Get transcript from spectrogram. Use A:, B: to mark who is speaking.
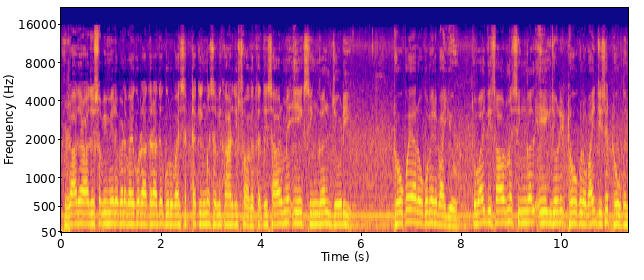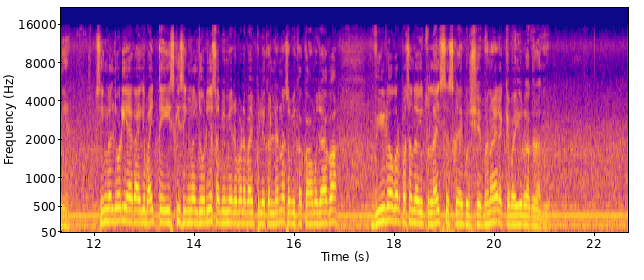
A: राधा राधे सभी मेरे बड़े भाई को राधे राधे गुरु भाई सट्टा किंग में सभी का हार्दिक स्वागत है। दिसावर में एक सिंगल जोड़ी, ठोको या रोको मेरे भाइयों? तो भाई दिसावर में सिंगल एक जोड़ी ठोक लो भाई, जिसे ठोकनी है। सिंगल जोड़ी है कि भाई तेईस की सिंगल जोड़ी है, सभी मेरे बड़े भाई प्ले कर लेना, सभी का काम हो जाएगा। वीडियो अगर पसंद आएगी तो लाइक सब्सक्राइब और शेयर बनाए रखे भाई राधे राधे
